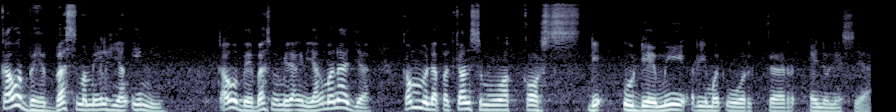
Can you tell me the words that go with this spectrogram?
kamu bebas memilih yang ini. Kamu bebas memilih yang ini. Yang mana aja? Kamu mendapatkan semua course di Udemy Remote Worker Indonesia.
